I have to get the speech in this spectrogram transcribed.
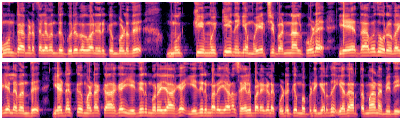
மூன்றாம் இடத்துல வந்து குரு பகவான் இருக்கும் பொழுது முக்கி முக்கி நீங்கள் முயற்சி பண்ணால் கூட ஏதாவது ஒரு வகையில் வந்து எடக்கு மடக்காக எதிர்முறையாக எதிர்மறையான செயல்பாடுகளை கொடுக்கும் அப்படிங்கிறது யதார்த்தமான விதி.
